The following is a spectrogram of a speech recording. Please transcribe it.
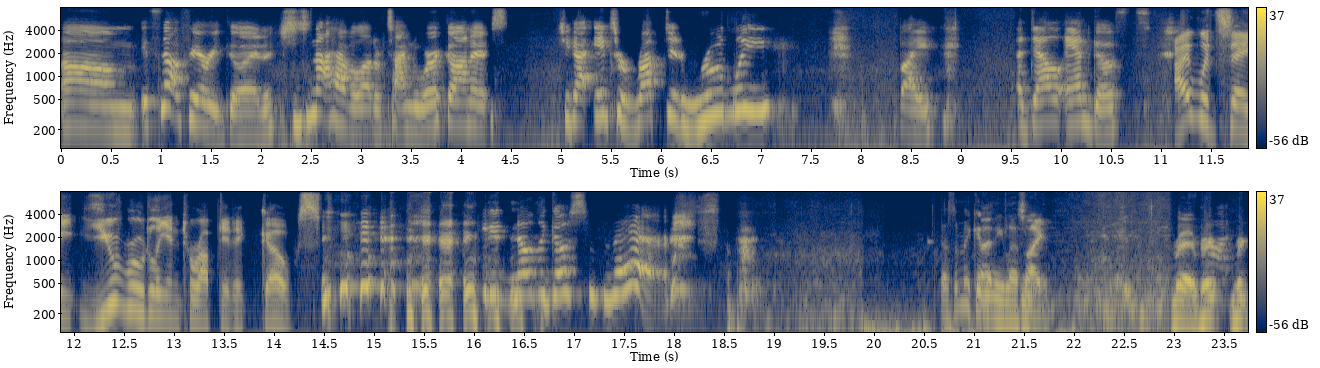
Um, it's not very good. She did not have a lot of time to work on it. She got interrupted rudely by Adele and ghosts. I would say you rudely interrupted a ghost. He didn't know the ghost was there. Doesn't make it any less Like, re- re- re-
